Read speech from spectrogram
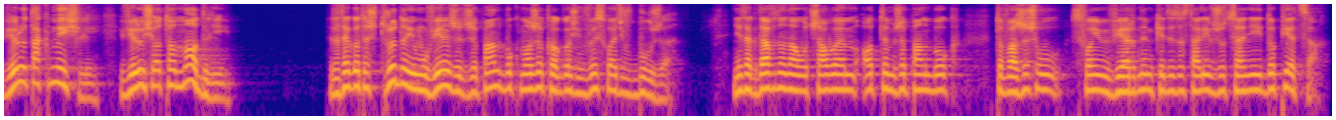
Wielu tak myśli, wielu się o to modli. Dlatego też trudno im uwierzyć, że Pan Bóg może kogoś wysłać w burzę. Nie tak dawno nauczałem o tym, że Pan Bóg towarzyszył swoim wiernym, kiedy zostali wrzuceni do pieca,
